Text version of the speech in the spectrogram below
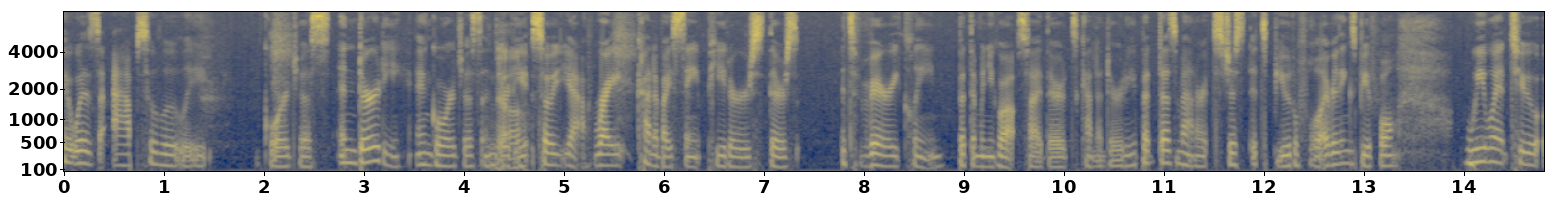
It was absolutely gorgeous and dirty and gorgeous and dirty. Yeah. So yeah, right, kind of by St. Peter's. There's it's very clean, but then when you go outside there, it's kind of dirty. But it doesn't matter. It's just it's beautiful. Everything's beautiful. We went to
